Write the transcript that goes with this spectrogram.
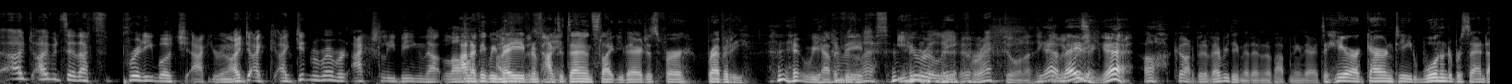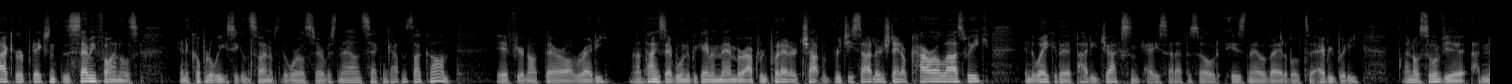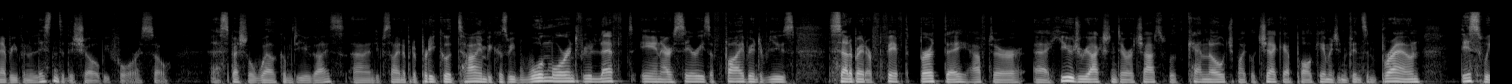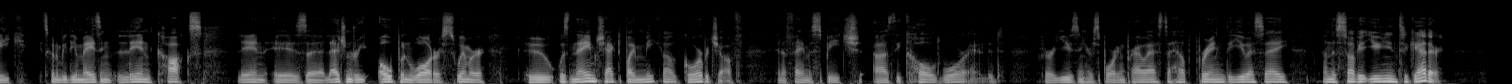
I, I would say that's pretty much accurate. Mm. I, I, I didn't remember it actually being that long. and I think we may even have hacked it down slightly there just for brevity. we have indeed. Eerily correct, Eoin. I think Yeah, amazing. agree. Yeah. Oh god, a bit of everything that ended up happening there. To hear our guaranteed 100% accurate predictions to the semi-finals in a couple of weeks, you can sign up to the World Service now on secondcaptains.com if you're not there already. And thanks to everyone who became a member after we put out our chat with Richie Sadlier and Sinead O'Carroll last week in the wake of the Paddy Jackson case. That episode is now available to everybody. I know some of you had never even listened to the show before, so a special welcome to you guys. And you've signed up at a pretty good time because we've one more interview left in our series of five interviews to celebrate our fifth birthday after a huge reaction to our chats with Ken Loach, Michael Checa, Paul Kimmage, and Vincent Browne. This week, it's going to be the amazing Lynn Cox. Lynn is a legendary open water swimmer who was name checked by Mikhail Gorbachev in a famous speech as the Cold War ended for using her sporting prowess to help bring the USA and the Soviet Union together.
